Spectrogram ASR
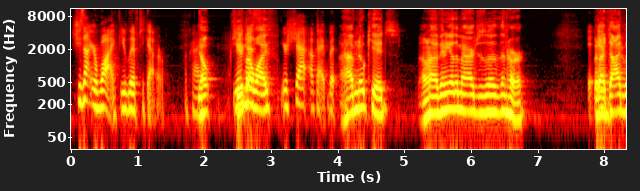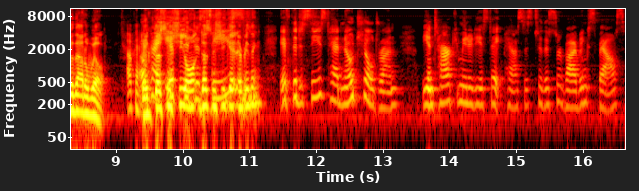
she's not your wife. You live together. Okay. Nope. She's You're my just- wife. You're sha- okay, but I have no kids. I don't have any other marriages other than her. But I died without a will. Okay. Okay, doesn't if she the own, doesn't she get everything? if the deceased had no children, the entire community estate passes to the surviving spouse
